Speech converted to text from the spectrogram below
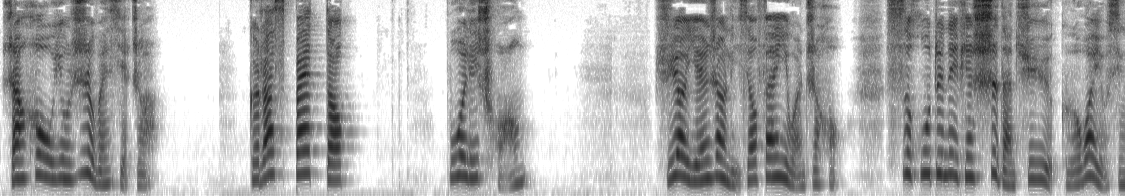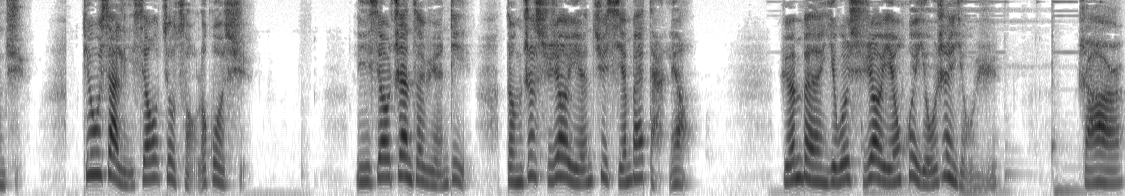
然后用日文写着 “Glass bed dog”，玻璃床。徐耀言让李潇翻译完之后。似乎对那片试胆区域格外有兴趣，丢下李潇就走了过去。李潇站在原地等着徐耀言去显摆胆量。原本以为徐耀言会游刃有余，然而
